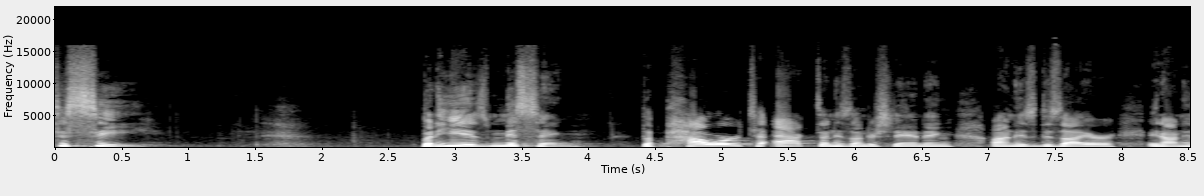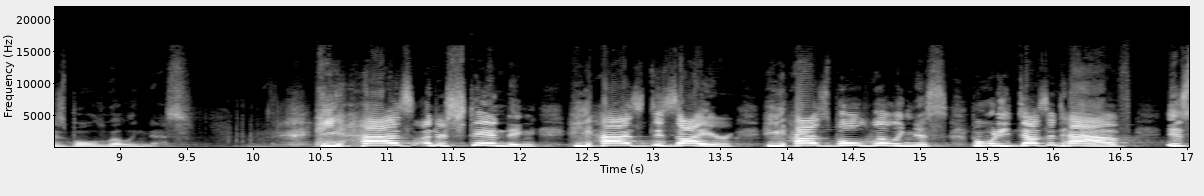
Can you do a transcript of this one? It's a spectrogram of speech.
to see. But he is missing the power to act on his understanding, on his desire, and on his bold willingness. He has understanding, he has desire, he has bold willingness, but what he doesn't have is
